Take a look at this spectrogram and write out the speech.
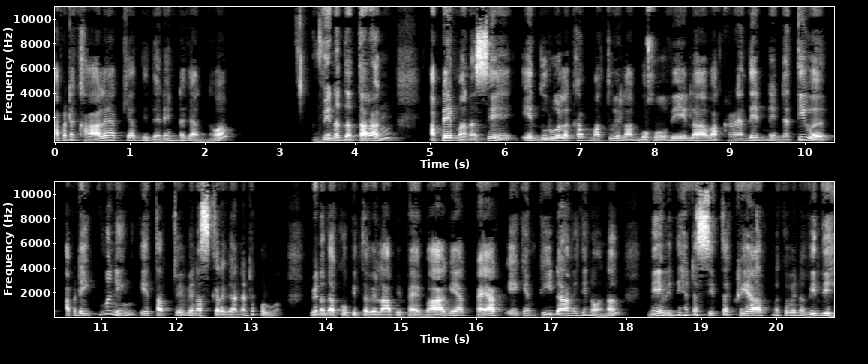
අපිට කාලයක් යද්දි දැනෙන්න ගන්නවා වෙනද තරම් අපේ මනසේ ඒ දුර්වලකම් මතුවෙලා බොහෝ වේලාවක් රැඳෙන්නේ නැතිව අපිට ඉක්මනින් ඒ తත්වය වෙනස් කරගන්නට පුළුවන්. වෙනදා කුපිත වෙලා අපි පැය භාගයක් පැයක් ඒකෙන් පීඩා විඳිනවා නම් මේ විදිහට සිත ක්‍රියාත්මක වෙන විදිහ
